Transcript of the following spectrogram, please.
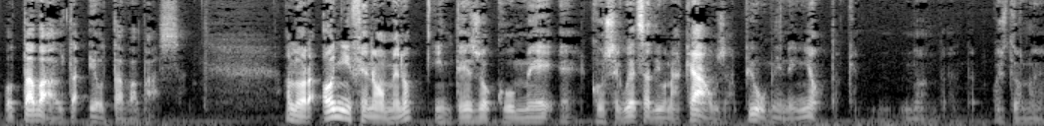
ottava alta e ottava bassa. Allora, ogni fenomeno, inteso come eh, conseguenza di una causa più o meno ignota, non, questo non,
